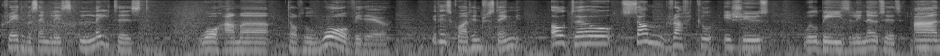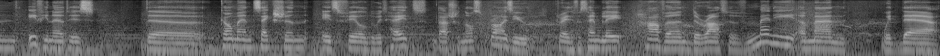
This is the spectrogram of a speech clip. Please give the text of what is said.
Creative Assembly's latest Warhammer Total War video. It is quite interesting, although some graphical issues will be easily noted, and if you notice the comment section is filled with hate, that should not surprise you. Creative Assembly have earned the wrath of many a man with their,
